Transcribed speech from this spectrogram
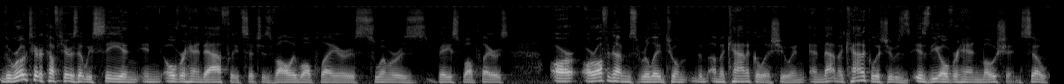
the rotator cuff tears that we see in, in overhand athletes, such as volleyball players, swimmers, baseball players, are, are oftentimes related to a, a mechanical issue, and, and that mechanical issue is, is the overhand motion. So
